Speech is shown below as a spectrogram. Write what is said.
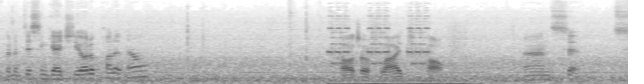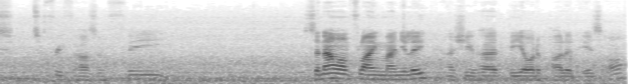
I'm going to disengage the autopilot now Auto flight off. and set to 3,000 feet. So now I'm flying manually. As you heard, the autopilot is off,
